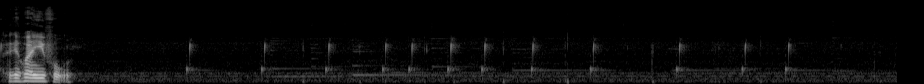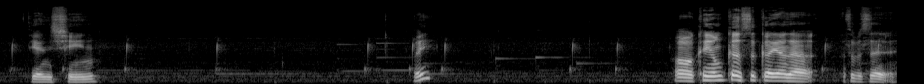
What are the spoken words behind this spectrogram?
还可以换衣服，典型，哎，哦，可以用各式各样的，是不是？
